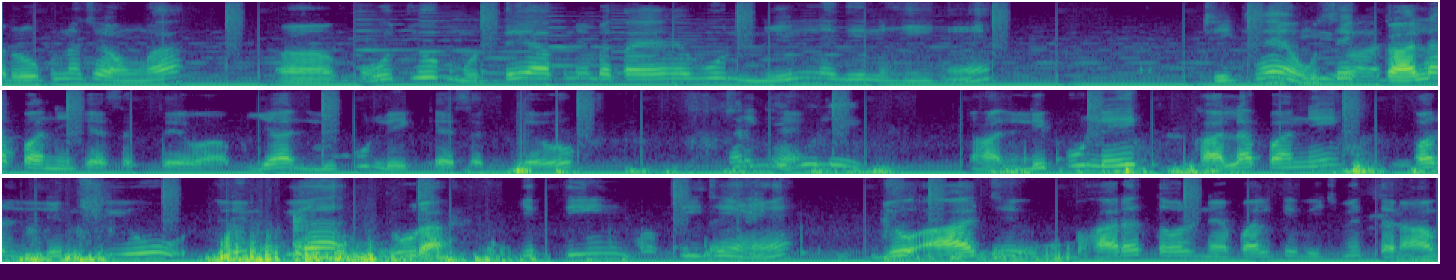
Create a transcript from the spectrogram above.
रोकना चाहूँगा। वो जो मुद्दे आपने बताया है वो नील नदी नहीं है ठीक है? उसे काला पानी कह सकते हो आप या लिपू लेक कह सकते हो ठीक है? हाँ लिपू लेक काला पानी और लिम्पियू लिम्पिया धूरा ये तीन चीज़ें हैं जो आज भारत और नेपाल के बीच में तनाव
